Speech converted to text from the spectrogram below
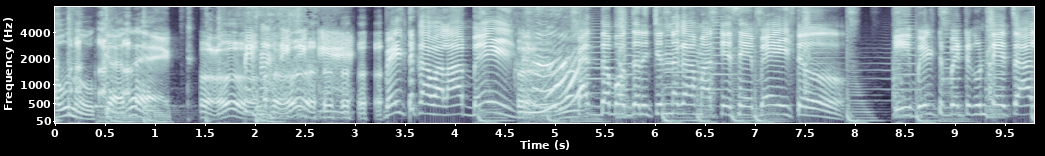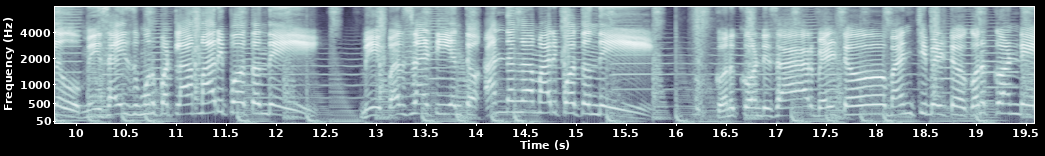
అవును కరెక్ట్. బెల్ట్ కావాలా? బెల్ట్. పెద్ద బొద్దుని చిన్నగా మార్చేసే బెల్ట్. ఈ బెల్ట్ పెట్టుకుంటే చాలు మీ సైజు మునుపట్ల మారిపోతుంది. మీ పర్సనాలిటీ ఎంతో అందంగా మారిపోతుంది. కొనుక్కోండి సార్ బెల్ట్ మంచి బెల్ట్ కొనుక్కోండి.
